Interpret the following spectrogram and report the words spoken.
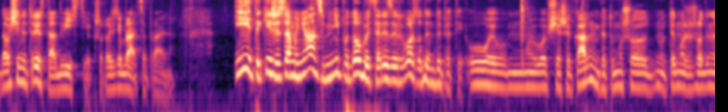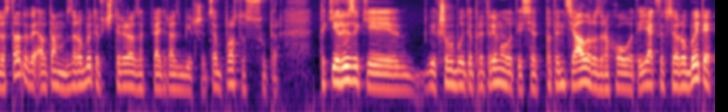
Да, ще не 300, а 200, якщо розібратися правильно. І такий же самий нюанс, мені подобається ризик реворс 1 до 5. Ой, взагалі шикарненько, тому що ну, ти можеш один раз втратити, а там заробити в 4 рази, в 5 разів більше. Це просто супер. Такі ризики, якщо ви будете притримуватися, потенціал розраховувати, як це все робити.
